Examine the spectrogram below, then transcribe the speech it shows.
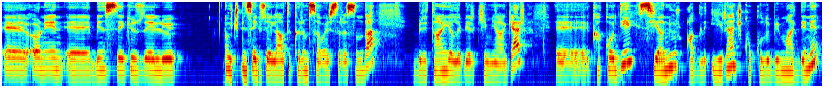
E, örneğin e, 1850 3856 Kırım Savaşı sırasında Britanyalı bir kimyager e, kakodil siyanür adlı iğrenç kokulu bir maddenin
